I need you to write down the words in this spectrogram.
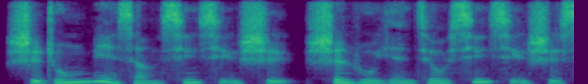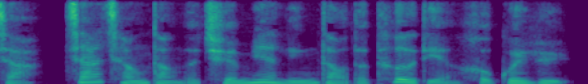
始终面向新形势，深入研究新形势下加强党的全面领导的特点和规律，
